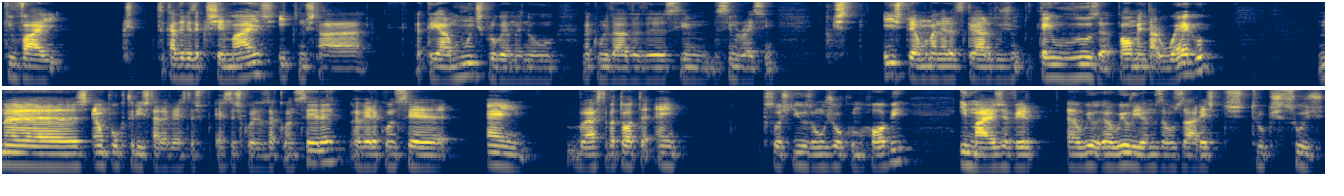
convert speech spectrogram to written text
que vai cada vez a crescer mais e que nos está a criar muitos problemas no, na comunidade de sim, de sim racing. Isto é uma maneira de criar dos, quem o usa para aumentar o ego, mas é um pouco triste estar a ver estas, estas coisas acontecerem, a ver acontecer em esta batota em pessoas que usam o jogo como hobby e mais a ver a, Williams a usar estes truques sujos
